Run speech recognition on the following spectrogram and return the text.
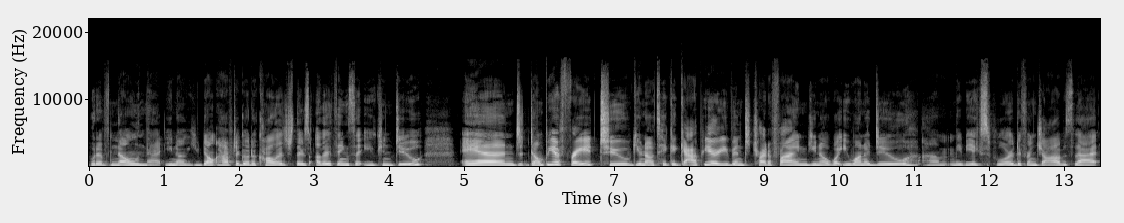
would have known that, you know, you don't have to go to college. There's other things that you can do. And don't be afraid to, you know, take a gap year, even to try to find, you know, what you want to do. Um, maybe explore different jobs that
